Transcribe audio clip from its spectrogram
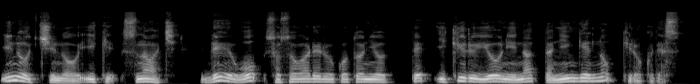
命の息、すなわち霊を注がれることによって生きるようになった人間の記録です。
